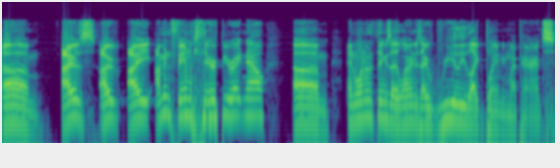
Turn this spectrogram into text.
Um, I was I I I'm in family therapy right now. Um, and one of the things I learned is I really like blaming my parents.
